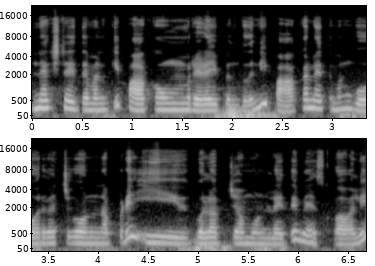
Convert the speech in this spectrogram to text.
నెక్స్ట్ అయితే మనకి పాకం రెడీ అయిపోయింది కదండి. ఈ పాకాన్ని అయితే మనం గోరువెచ్చగా ఉన్నప్పుడే ఈ గులాబ్ జామున్లు అయితే వేసుకోవాలి.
